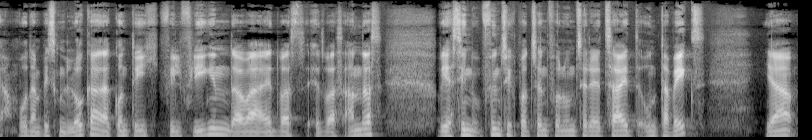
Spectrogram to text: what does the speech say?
ja, wurde ein bisschen locker, da konnte ich viel fliegen, da war etwas, etwas anders. Wir sind 50 Prozent von unserer Zeit unterwegs. Ja,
